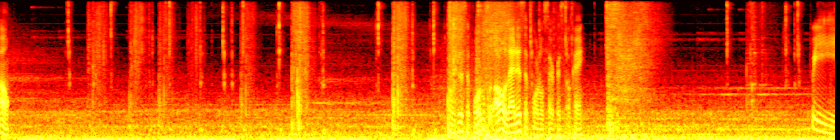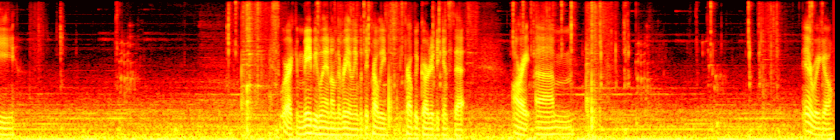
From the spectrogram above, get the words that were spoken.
Oh. Oh, is this a portal? Oh, that is a portal surface, okay. Whee! I swear I can maybe land on the railing, but they probably- probably guarded against that. Alright, um... There we go.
